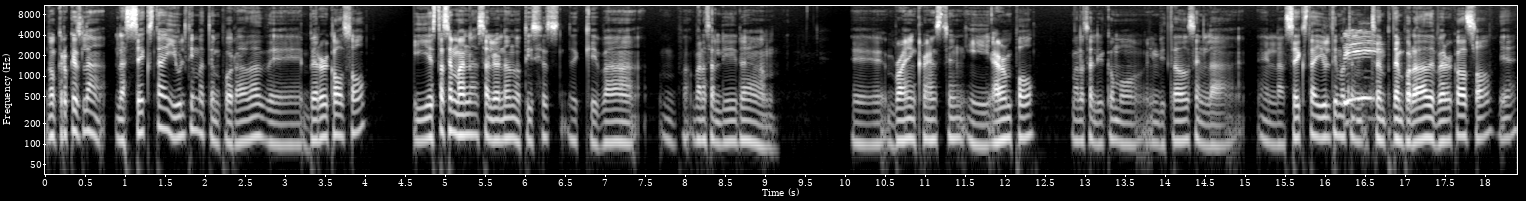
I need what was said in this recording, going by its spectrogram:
no, creo que es la, la sexta y última temporada de Better Call Saul. Y esta semana salió en las noticias de que va, va- van a salir um, eh, Bryan Cranston y Aaron Paul. Van a salir como invitados en la, en la sexta y última tem- Sí. tem- temporada de Better Call Saul. yeah.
